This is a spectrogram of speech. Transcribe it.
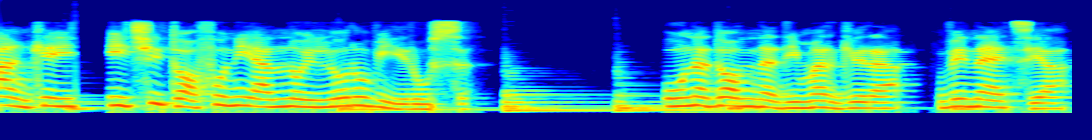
Anche i, i citofoni hanno il loro virus. Una donna di Marghera, Venezia,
